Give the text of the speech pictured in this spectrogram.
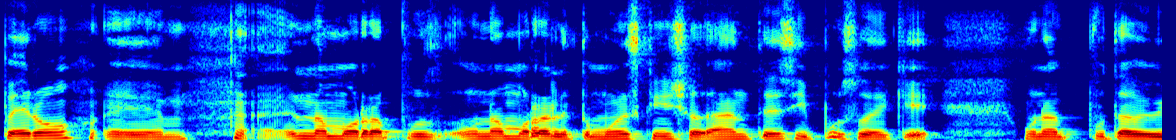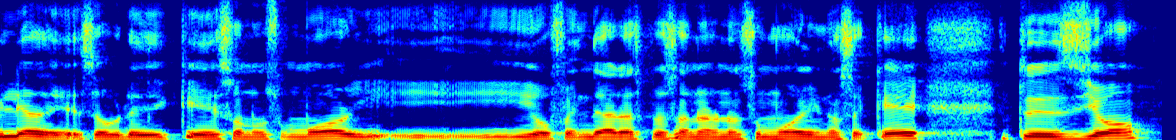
pero una, morra una morra le tomó un screenshot antes y puso de que una puta biblia de sobre que eso no es humor y, y ofender a las personas no es humor y no sé qué, entonces yo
